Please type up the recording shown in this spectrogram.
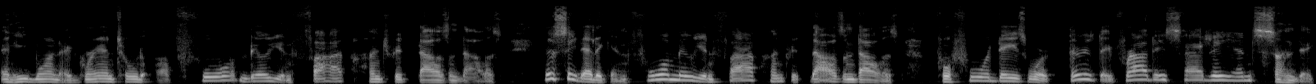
And he won a grand total of four million five hundred thousand dollars. Let's say that again: four million five hundred thousand dollars for four days' work Thursday, Friday, Saturday, and Sunday.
